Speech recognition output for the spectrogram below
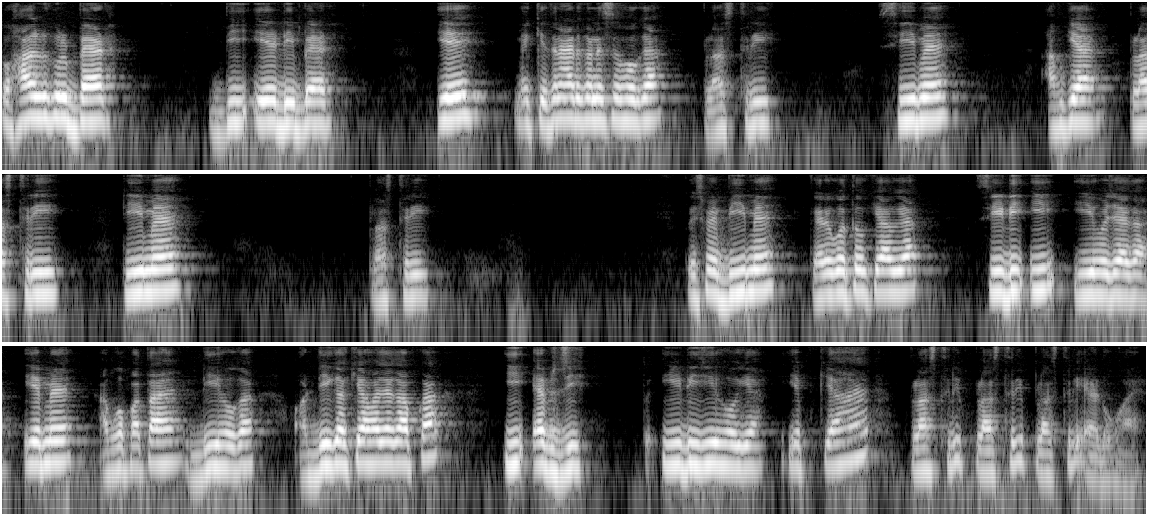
तो how equal bad B A D bad A में कितना ऐड करने से होगा प्लस थ्री सी में अब क्या है? प्लस थ्री टी में? प्लस थ्री तो इसमें बी में करेगा तो क्या हो गया? सी डी ई ई हो जाएगा। ए में आपको पता है डी होगा। और डी का क्या हो जाएगा आपका? ई एफ़ जी तो ई डी जी हो गया। ये क्या है? Plus three plus three plus three add हुआ है।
